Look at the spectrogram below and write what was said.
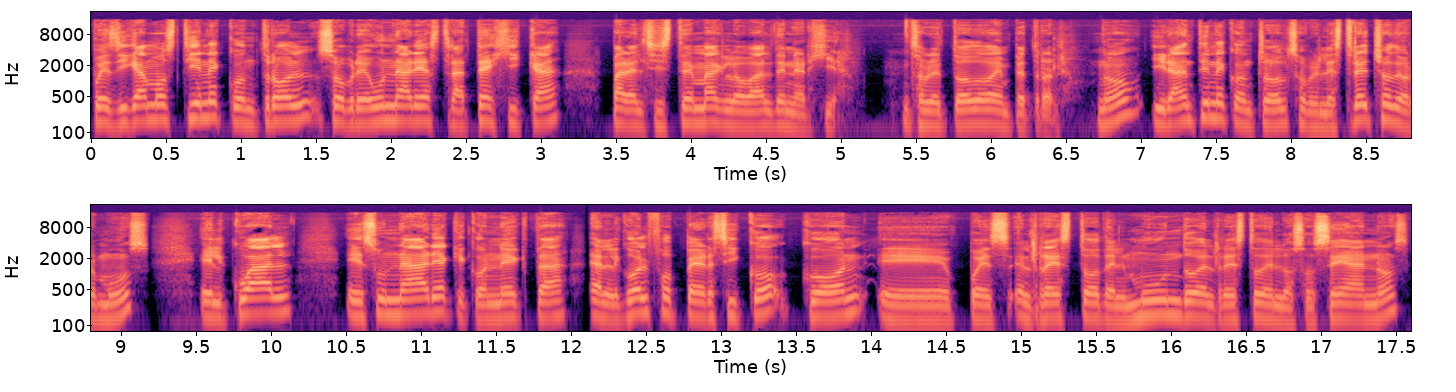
pues digamos, tiene control sobre un área estratégica para el sistema global de energía sobre todo en petróleo, ¿no? Irán tiene control sobre el estrecho de Hormuz, el cual es un área que conecta el Golfo Pérsico con eh, pues el resto del mundo, el resto de los océanos,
